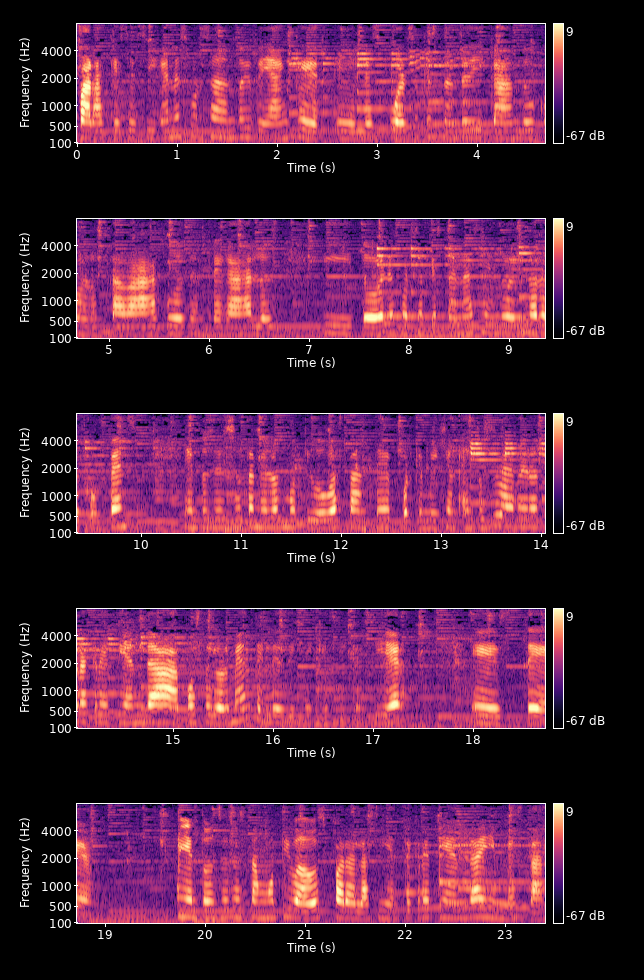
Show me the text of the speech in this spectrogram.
para que se sigan esforzando y vean que el esfuerzo que están dedicando con los trabajos, de entregarlos y todo el esfuerzo que están haciendo ahí una recompensa. Entonces eso también los motivó bastante porque me dijeron, entonces va a haber otra tienda posteriormente y les dije que sí, que sí era. Este, y entonces están motivados para la siguiente cretienda y me están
